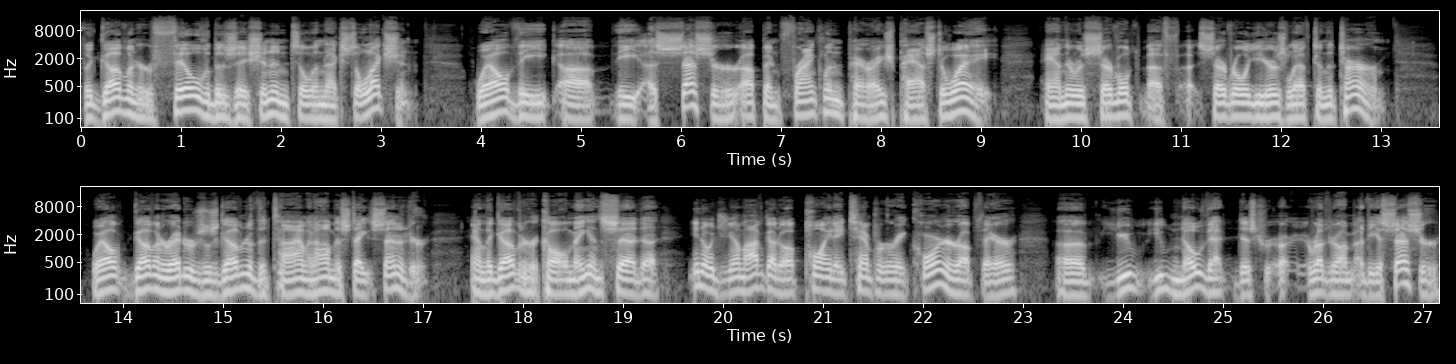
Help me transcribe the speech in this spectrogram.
the governor filled the position until the next election. Well, the uh, the assessor up in Franklin Parish passed away, and there was several uh, f- several years left in the term. Well, Governor Edwards was governor at the time, and I'm a state senator. And the governor called me and said, uh, "You know, Jim, I've got to appoint a temporary coroner up there. Uh, you you know that district, rather, I'm the assessor.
